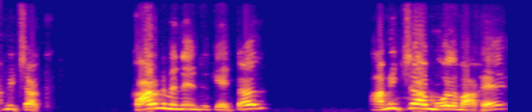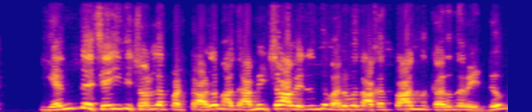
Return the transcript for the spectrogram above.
அமித்ஷாக்கு. காரணம் என்ன என்று கேட்டால் அமித்ஷா மூலமாக எந்த செய்தி சொல்லப்பட்டாலும் அது அமித்ஷாவிலிருந்து வருவதாகத்தான் கருத வேண்டும்.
